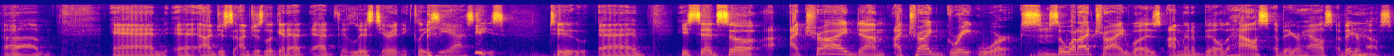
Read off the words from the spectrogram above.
Um, and, and I'm just, I'm just looking at, at the list here in Ecclesiastes too. And he said, so I, I tried, um, I tried great works. So what I tried was I'm going to build a house, a bigger house, a bigger house.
